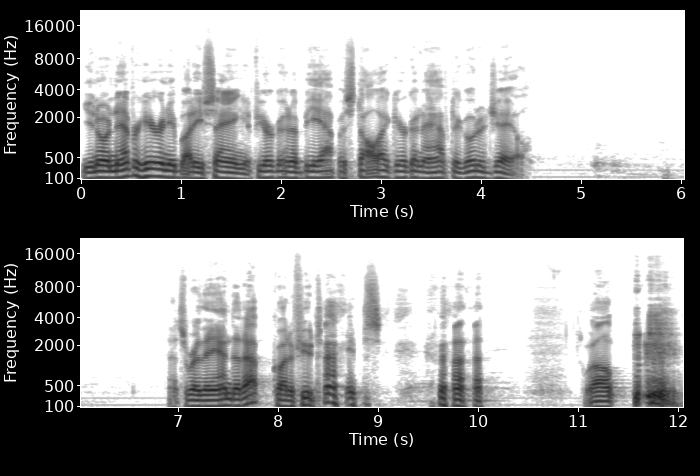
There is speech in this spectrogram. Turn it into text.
you know, never hear anybody saying if you're going to be apostolic, you're going to have to go to jail. That's where they ended up quite a few times. well,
